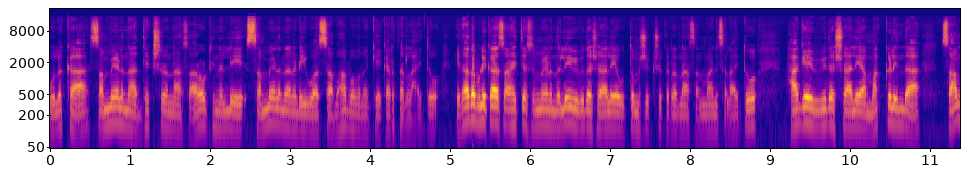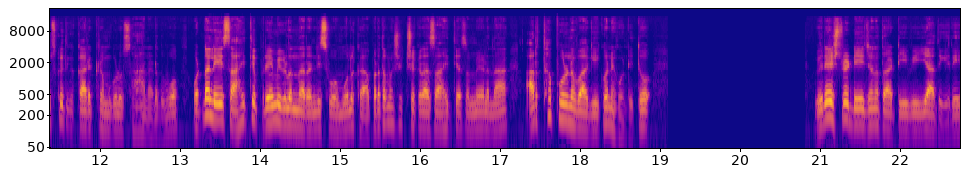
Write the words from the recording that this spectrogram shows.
ಮೂಲಕ ಸಮ್ಮೇಳನ ಅಧ್ಯಕ್ಷರನ್ನ ಸಾರೋಟಿನಲ್ಲಿ ಸಮ್ಮೇಳನ ನಡೆಯುವ ಸಭಾಭವನಕ್ಕೆ ಕರೆತರಲಾಯಿತು. ಇದಾದ ಬಳಿಕ ಸಾಹಿತ್ಯ ಸಮ್ಮೇಳನದಲ್ಲಿ ವಿವಿಧ ಶಾಲೆಯ ಉತ್ತಮ ಶಿಕ್ಷಕರನ್ನ ಸನ್ಮಾನಿಸಲಾಯಿತು. ಹಾಗೆ ವಿವಿಧ ಶಾಲೆಯ ಮಕ್ಕಳಿಂದ ಸಾಂಸ್ಕೃತಿಕ ಕಾರ್ಯಕ್ರಮಗಳು ಸಹ ನಡೆದವು. ಒಟ್ಟಿನಲ್ಲಿ ಸಾಹಿತ್ಯ ಪ್ರೇಮಿಗಳನ್ನು ರಂಜಿಸುವ ಮೂಲಕ ಪ್ರಥಮ ಶಿಕ್ಷಕರ ಸಾಹಿತ್ಯ ಸಮ್ಮೇಳನ ಅರ್ಥಪೂರ್ಣವಾಗಿ ಕೊನೆಗೊಂಡಿತು. ವೀರೇಶ್ ರೆಡ್ಡಿ ಜನತಾ ಟಿವಿ ಯಾದಗಿರಿ.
